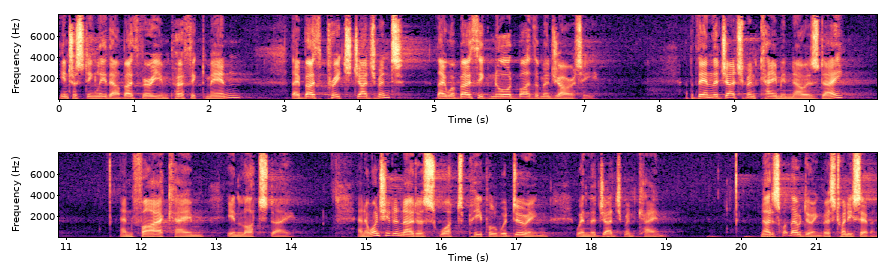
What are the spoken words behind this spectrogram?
Interestingly, they are both very imperfect men. They both preach judgment. They were both ignored by the majority. But then the judgment came in Noah's day, and fire came in Lot's day. And I want you to notice what people were doing when the judgment came. Notice what they were doing, verse 27.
